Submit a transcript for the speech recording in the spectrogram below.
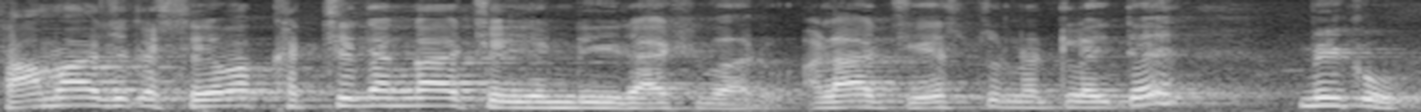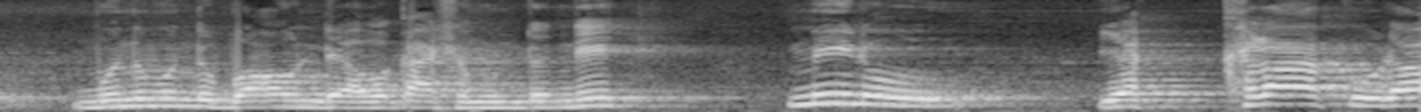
సామాజిక సేవ ఖచ్చితంగా చేయండి ఈ రాశివారు. అలా చేస్తున్నట్లయితే మీకు ముందు ముందు బాగుండే అవకాశం ఉంటుంది. మీరు ఎక్కడా కూడా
